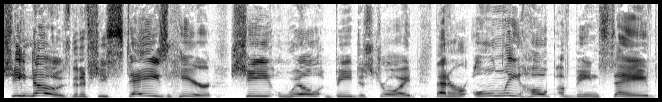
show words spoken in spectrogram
She knows that if she stays here, she will be destroyed, that her only hope of being saved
